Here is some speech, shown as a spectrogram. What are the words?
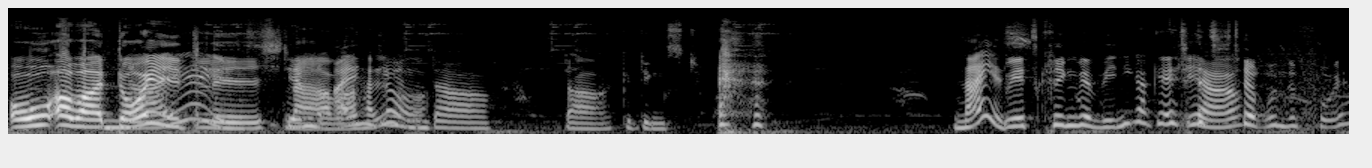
Oh, aber Nice. Die Na, haben aber hallo. Ding da, da gedingst. Nice. Jetzt kriegen wir weniger Geld Ja. als in der Runde vorher.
